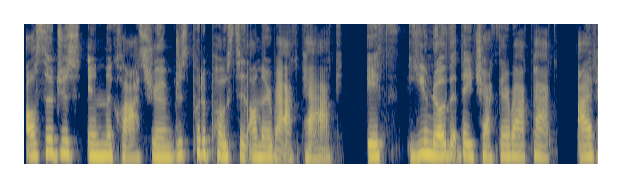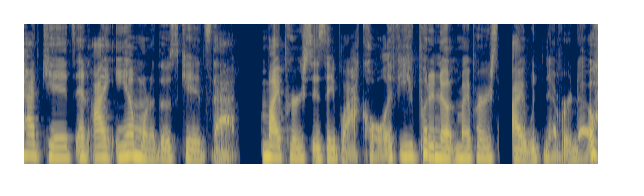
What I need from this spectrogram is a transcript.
Also, just in the classroom, just put a post it on their backpack. If you know that they check their backpack, I've had kids and I am one of those kids that my purse is a black hole. If you put a note in my purse, I would never know.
